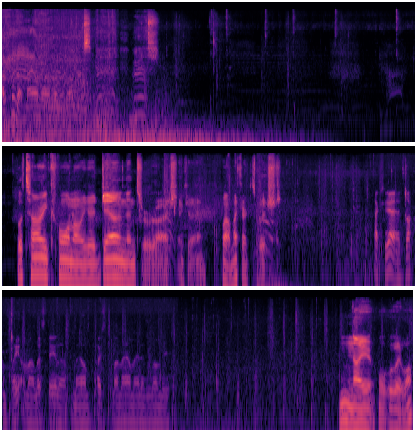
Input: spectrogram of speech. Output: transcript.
I've still got mail now and level one. Glitari Corner, we go down and then to right. Okay. Wow, my character's glitched. Actually, yeah, it's not complete on my list either. Mail posted my mailman as a zombie. No, wait, what?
